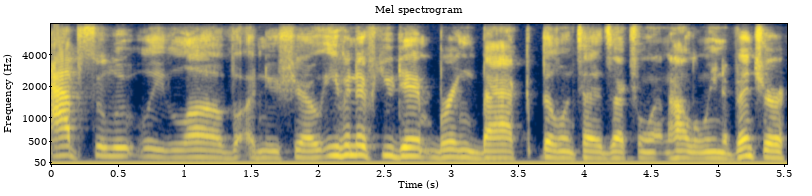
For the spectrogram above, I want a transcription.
absolutely love a new show. Even if you didn't bring back Bill and Ted's Excellent Halloween Adventure,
